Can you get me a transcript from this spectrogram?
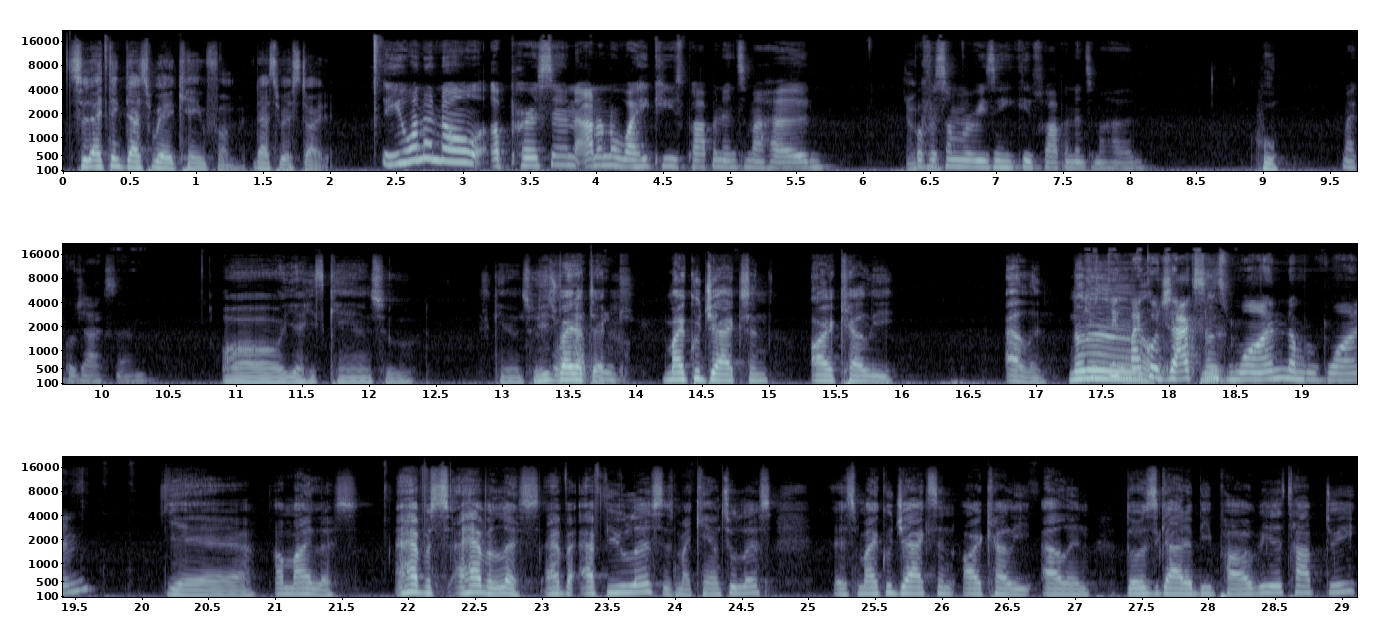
So I think that's where it came from. That's where it started. You want to know a person? I don't know why he keeps popping into my head, but for some reason he keeps popping into my head. Who? Michael Jackson. Oh yeah, he's canceled. He's canceled. He's So right up there. Michael Jackson, R. Kelly, Ellen. No, you no, no, think no, Michael no. Jackson's No. one number one? Yeah, on my list. I have a I have a list. I have a FU list. It's my cancel list. It's Michael Jackson, R. Kelly, Ellen. Those got to be probably the top three.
